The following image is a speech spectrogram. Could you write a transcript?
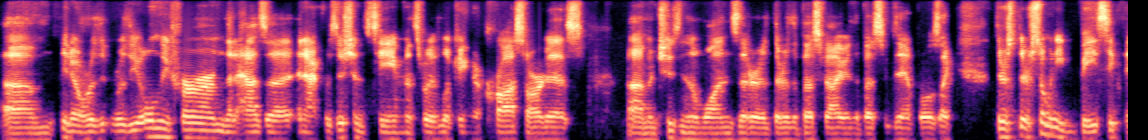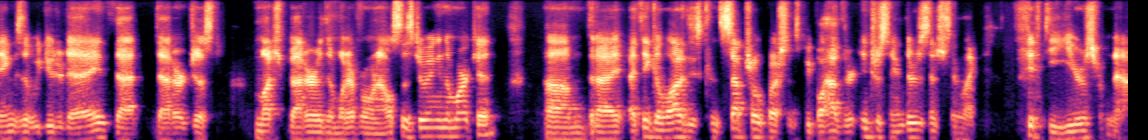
Um, you know, we're the, we're the only firm that has a, an acquisitions team that's really looking across artists um, and choosing the ones that are that are the best value and the best examples. Like, there's there's so many basic things that we do today that that are just much better than what everyone else is doing in the market um, that I, I think a lot of these conceptual questions people have, they're interesting. They're just interesting like 50 years from now,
